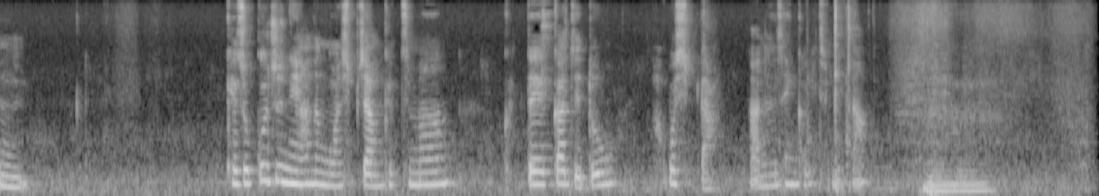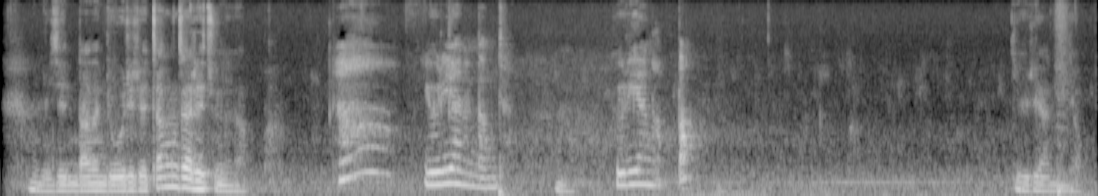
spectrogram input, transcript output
음. 계속 꾸준히 하는 건 쉽지 않겠지만 그때까지도 하고 싶다 라는 생각이 듭니다. 음. 음, 이제 나는 요리를 짱 잘해주는 아빠. 요리하는 남자. 음. 요리하는 아빠? 요리하는 여보.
